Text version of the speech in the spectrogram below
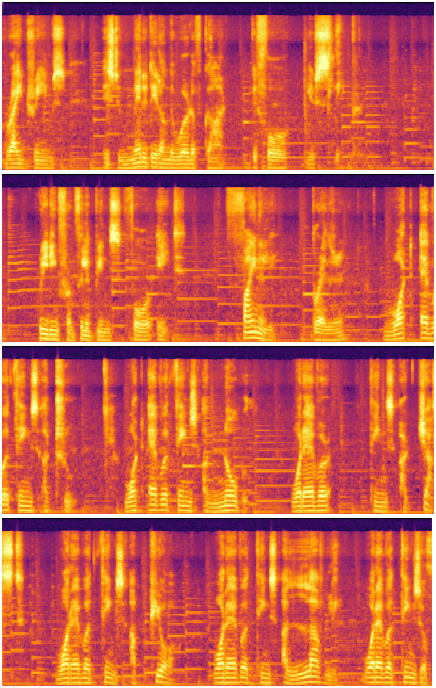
right dreams is to meditate on the Word of God before you sleep. Reading from Philippians 4 8. Finally, brethren, whatever things are true, whatever things are noble, whatever things are just, whatever things are pure, whatever things are lovely, whatever things of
